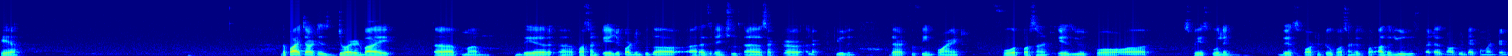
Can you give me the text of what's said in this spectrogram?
Here the pie chart is divided by uh, um, their uh, percentage according to the uh, residential uh, sector electric using. That 15.4 percent is used for space cooling. This 42 percent is for other uses that has not been documented.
